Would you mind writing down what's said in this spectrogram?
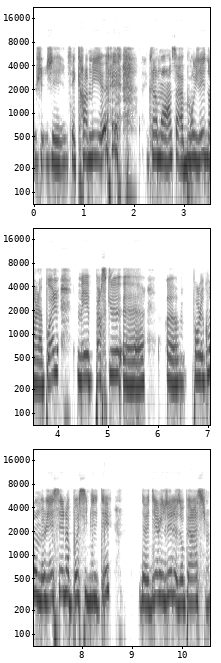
j'ai fait cramer, clairement, hein, ça a brûlé dans la poêle, mais parce que, pour le coup, on me laissait la possibilité de diriger les opérations.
